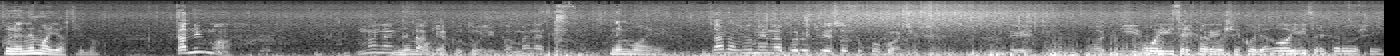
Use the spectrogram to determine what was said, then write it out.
Коля, нема ястреба. Та нема. У мене не Нема. так, як у Толіка, у мене тут. Немає. Зараз вони наберуть висоту, побачиш. Диви, одні. Ой, вітер хороший, Коля, ой, вітер хороший.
